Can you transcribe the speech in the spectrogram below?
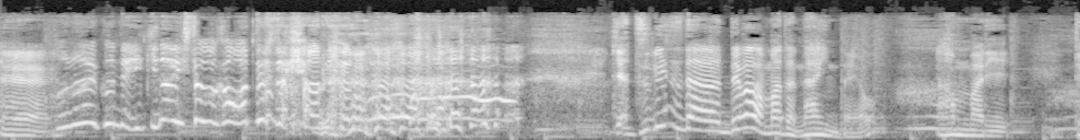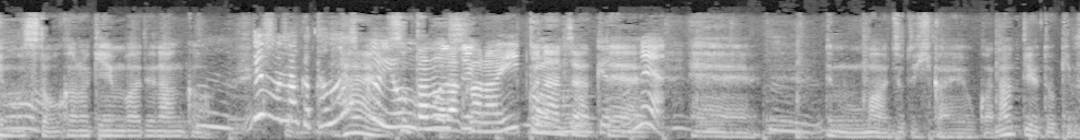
ええ花江くんねいきなり人が変わってる時あんだよいや、ズビズダではまだないんだよ。あんまり。でもちょっと他の現場でなんか。でもなんか楽しくはい読む方だからいいと思楽しくなっちゃってうけどね、ええうん、でもまあちょっと控えようかなっていう時も。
